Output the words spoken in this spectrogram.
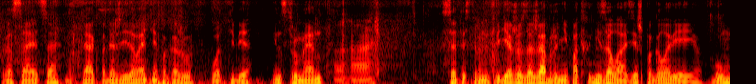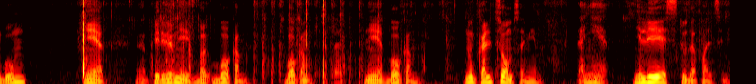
Красавица. Так, подожди, давай я тебе покажу. Вот тебе инструмент. Ага. С этой стороны придерживай, за жабру не, под, не залазишь, по голове ее. Бум-бум. Нет, э, переверни бо- боком. Боком. Нет, боком. Ну, кольцом самим. Да нет, не лезь туда пальцами.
